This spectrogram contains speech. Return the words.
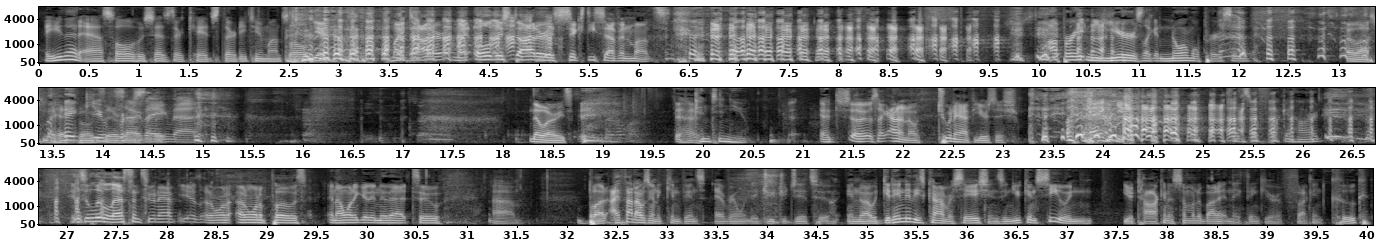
Are you that asshole who says their kid's 32 months old? Yeah, my daughter, my oldest daughter, is 67 months. Operate in years like a normal person. I lost my Thank headphones you for Rob. saying that. No worries. Continue. And so it was like I don't know, two and a half years ish. Thank you. That's so fucking hard. It's a little less than two and a half years. I don't want. I don't want to pose, and I want to get into that too. Um, but I thought I was going to convince everyone to do jujitsu, and I would get into these conversations, and you can see when you're talking to someone about it, and they think you're a fucking kook.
